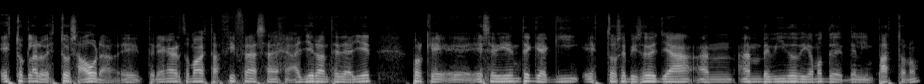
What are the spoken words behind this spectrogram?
esto, claro, esto es ahora. Eh, tenía que haber tomado estas cifras ayer o antes de ayer, porque eh, es evidente que aquí estos episodios ya han, bebido, digamos, del impacto, ¿no?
